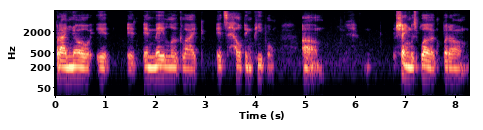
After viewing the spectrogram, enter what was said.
but I know it it it may look like it's helping people. Um, shameless plug, but um,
